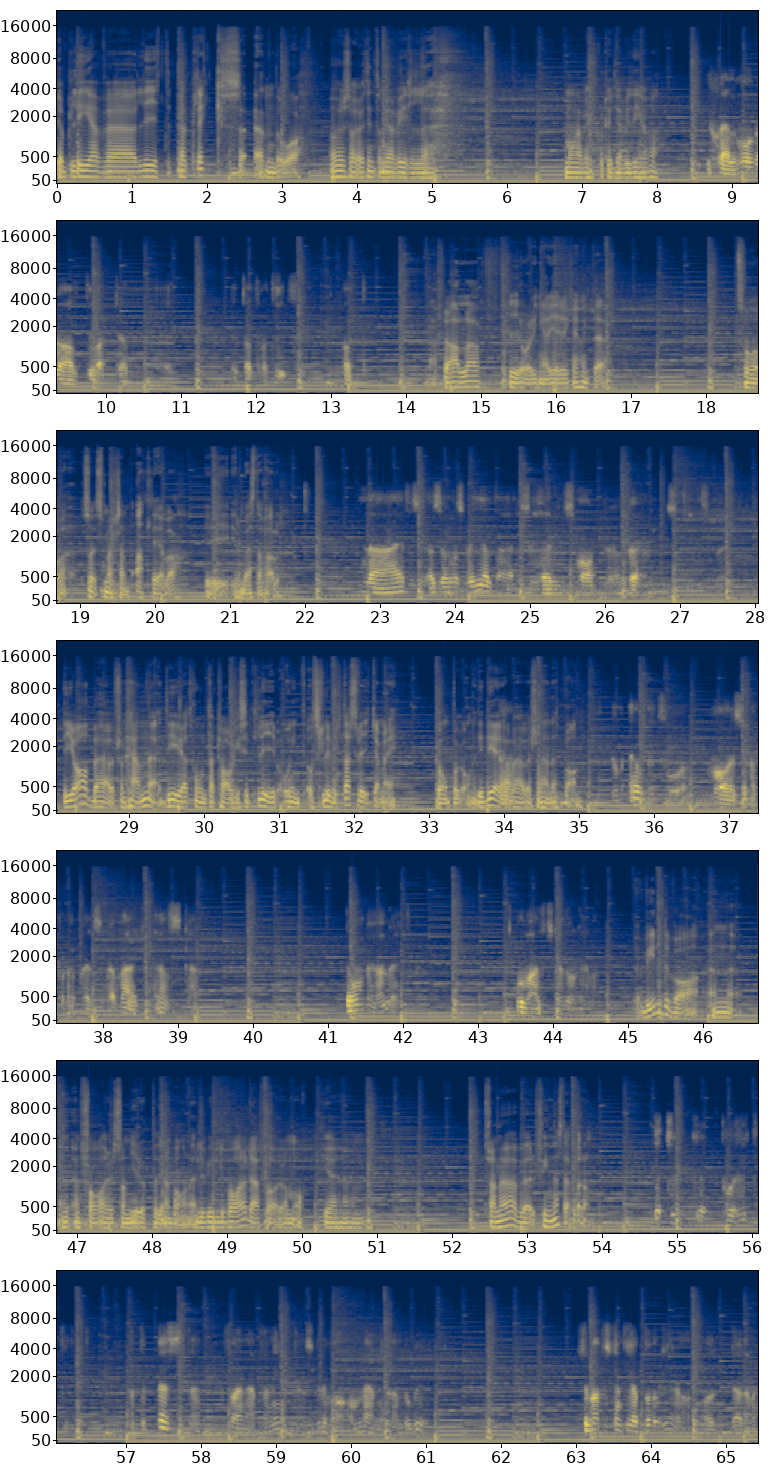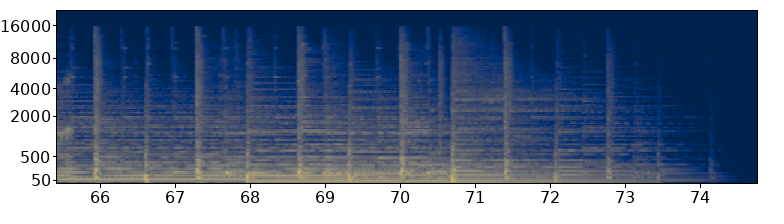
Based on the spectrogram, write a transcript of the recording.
eh, Jag blev eh, lite perplex ändå. Det så? Jag vet inte om jag vill... eh, många veckor till jag vill leva. Självmord har alltid varit en, ett alternativ. Att, Ja, för alla fyraåringar är det kanske inte så, så smärtsamt att leva i, i de bästa fall. nej, för, alltså, om man ska vara helt ärlig så är det ju smartare att dö Det jag behöver från henne det är att hon tar tag i sitt liv och, inte, och slutar svika mig gång på gång. Det är det jag Ja. behöver som hennes barn. De enda två varelserna på den här planeten som jag verkligen älskar. De behöver inte mig. Och varför ska jag då leva? Vill du vara en, en, en far som ger upp på dina barn eller vill du vara där för dem och eh, framöver finnas där för dem? Jag tycker på riktigt bästa för den här planeten skulle vara om människan dog ut. Så varför ska inte jag börja då och döda mig själv?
